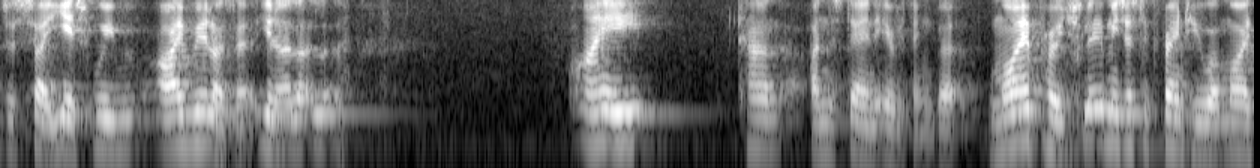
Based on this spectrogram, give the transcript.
just say, yes, we, I realise that, you know, I can't understand everything, but my approach, let me just explain to you what my,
